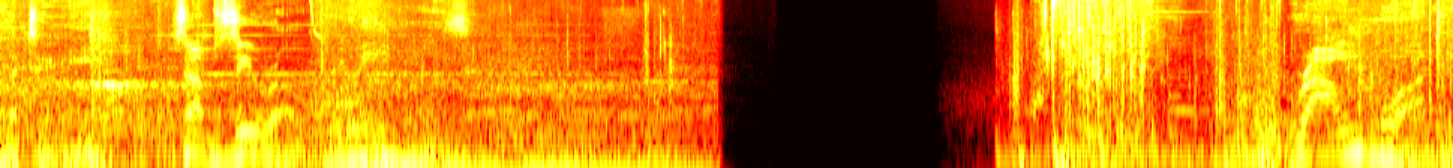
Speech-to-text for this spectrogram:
Fatality. Sub-Zero wins. Round one.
